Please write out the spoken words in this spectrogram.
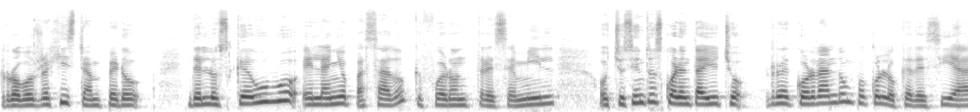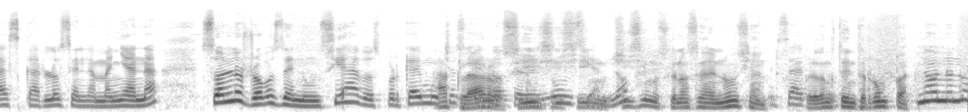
robos registran, pero de los que hubo el año pasado, que fueron 13.848, recordando un poco lo que decías, Carlos, en la mañana, son los robos denunciados, porque hay muchos ah, claro, que no se sí, sí, sí, denuncian, ¿no? muchísimos que no se denuncian. Exacto. Perdón que te interrumpa. No, no, no,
